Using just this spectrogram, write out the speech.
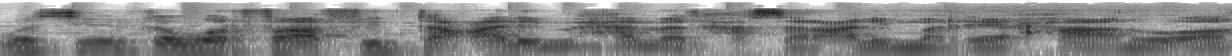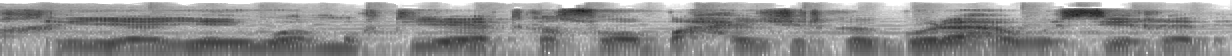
wasiirka warfaafinta cali maxamed xasan cali mareexaan oo akhriyayay war murtiyeed ka soo baxay shirka golaha wasiirada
